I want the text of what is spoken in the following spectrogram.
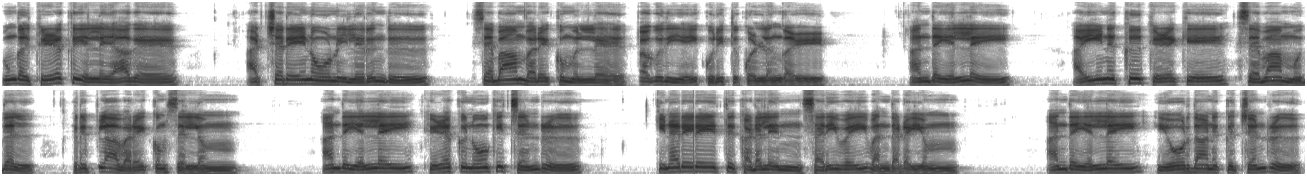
உங்கள் கிழக்கு எல்லையாக அச்சரேனோனிலிருந்து செபாம் வரைக்கும் உள்ள பகுதியை குறித்து கொள்ளுங்கள். அந்த எல்லை ஐனுக்கு கிழக்கே செபாம் முதல் ரிப்லா வரைக்கும் செல்லும். அந்த எல்லை கிழக்கு நோக்கிச் சென்று கிணறேத்து கடலின் சரிவை வந்தடையும். அந்த எல்லை யோர்தானுக்குச் சென்று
